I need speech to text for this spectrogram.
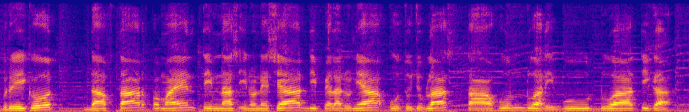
Berikut daftar pemain timnas Indonesia di Piala Dunia U17 tahun 2023.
